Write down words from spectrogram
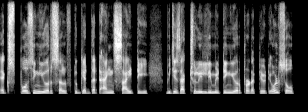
exposing yourself to get that anxiety which is actually limiting your productivity. Also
